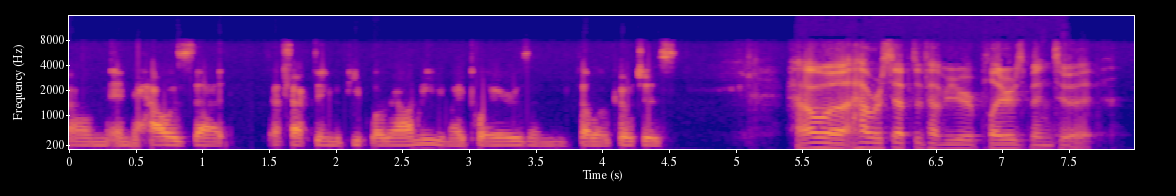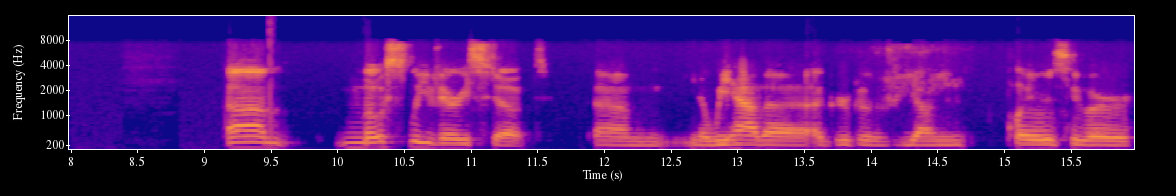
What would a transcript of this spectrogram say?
um, and how is that affecting the people around me, my players and fellow coaches. How uh, how receptive have your players been to it? Um, mostly very stoked um, you know, we have a, a group of young players who are,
